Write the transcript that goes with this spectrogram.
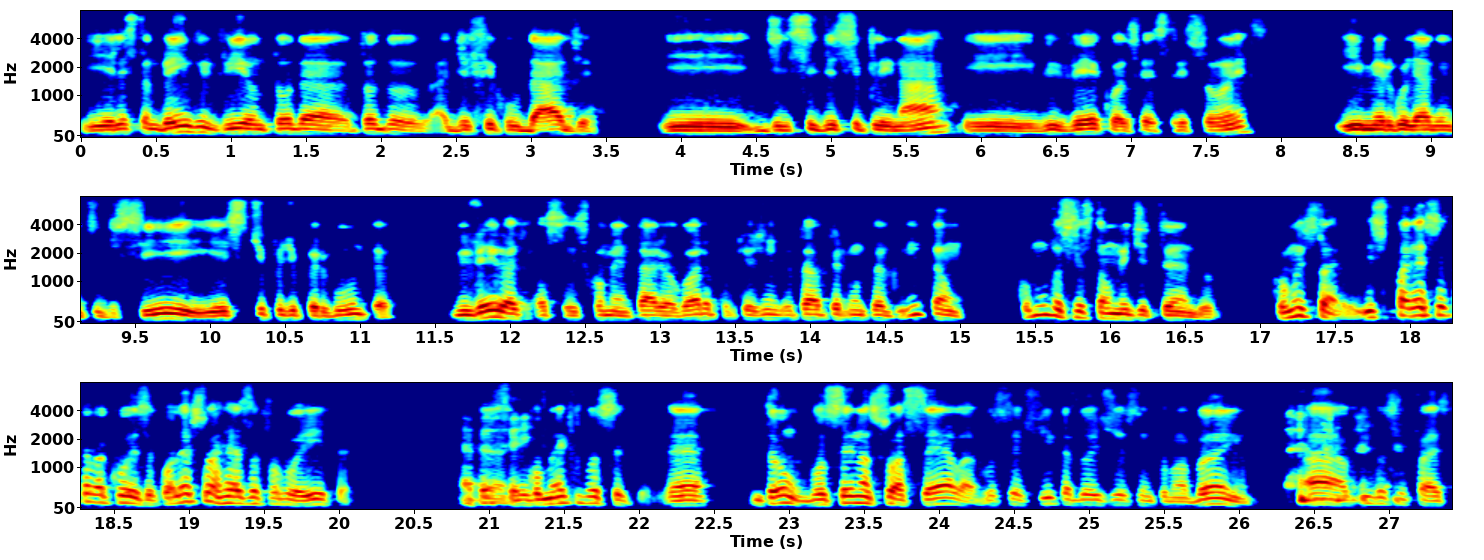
e eles também viviam toda toda a dificuldade e de se disciplinar e viver com as restrições e mergulhar dentro de si e esse tipo de pergunta me veio esse comentário agora porque a gente estava perguntando então como vocês estão meditando como está? Isso parece aquela coisa. Qual é a sua reza favorita? É perfeito. É, como é que você? É, então, você na sua cela, você fica dois dias sem tomar banho? Ah, o que você faz?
